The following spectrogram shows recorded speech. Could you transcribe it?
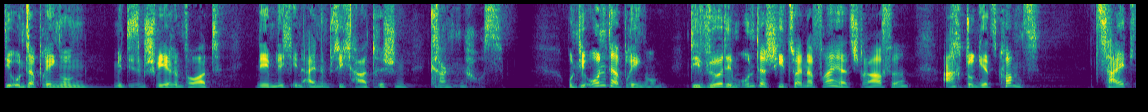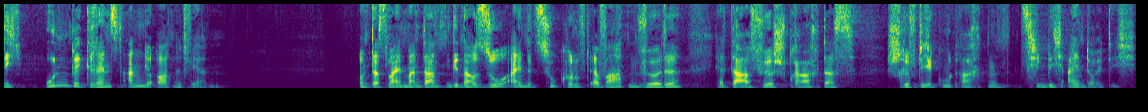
die Unterbringung mit diesem schweren Wort, nämlich in einem psychiatrischen Krankenhaus. Und die Unterbringung, die würde im Unterschied zu einer Freiheitsstrafe, Achtung, jetzt kommt's, zeitlich unbegrenzt angeordnet werden. Und dass mein Mandanten genau so eine Zukunft erwarten würde, ja, dafür sprach das schriftliche Gutachten ziemlich eindeutig.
